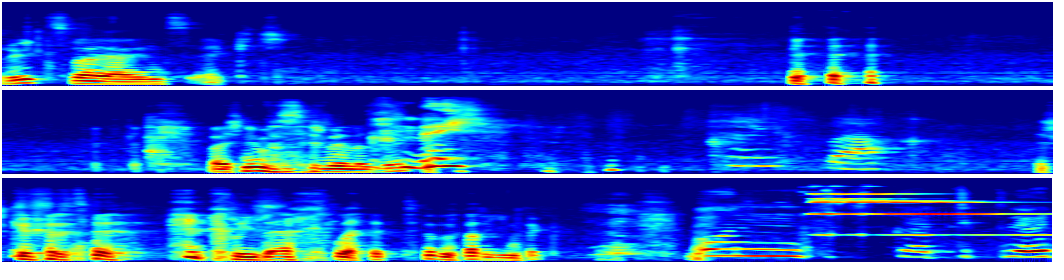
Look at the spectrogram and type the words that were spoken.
3, 2, 1, Action. weißt du nicht, was ich sagen wollte? Nein! Hast du gehört? Ein bisschen lächeln hat Marina. Und gut, blöd.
